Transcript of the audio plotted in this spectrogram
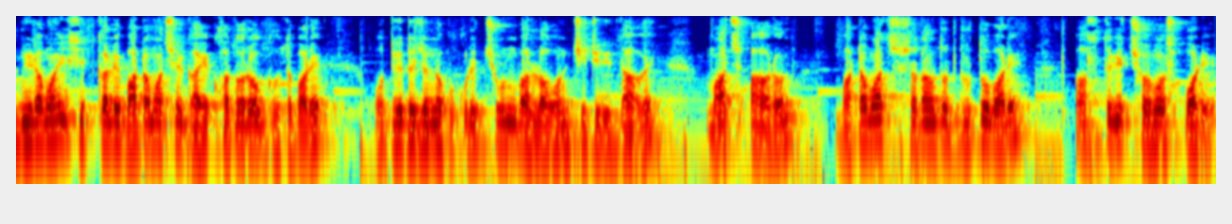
নিরাময়, শীতকালে বাটা মাছের গায়ে ক্ষত রোগ হতে পারে। প্রতিরোধের জন্য পুকুরে চুন বা লবণ ছিটিয়ে দিতে হবে। মাছ আহরণ। বাটা মাছ সাধারণত দ্রুত বাড়ে। পাঁচ থেকে ছ মাস পরে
